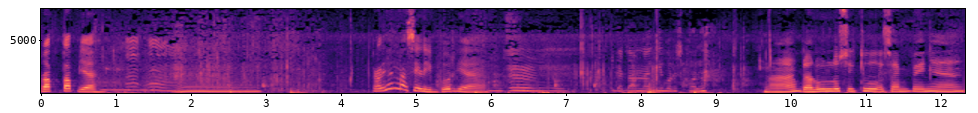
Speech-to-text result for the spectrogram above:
rooftop ya? Hmm. kalian masih libur ya? Tiga tahun lagi baru sekolah. nah udah lulus itu SMP-nya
